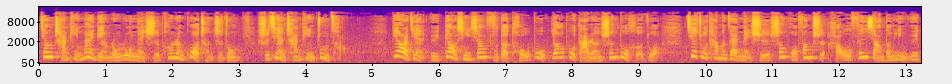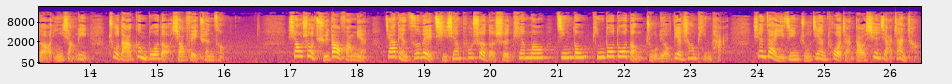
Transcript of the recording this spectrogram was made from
将产品卖点融入美食烹饪过程之中，实现产品种草。第二件与调性相符的头部、腰部达人深度合作，借助他们在美食、生活方式、好物分享等领域的影响力，触达更多的消费圈层。销售渠道方面，加点滋味起先铺设的是天猫、京东、拼多多等主流电商平台，现在已经逐渐拓展到线下战场，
